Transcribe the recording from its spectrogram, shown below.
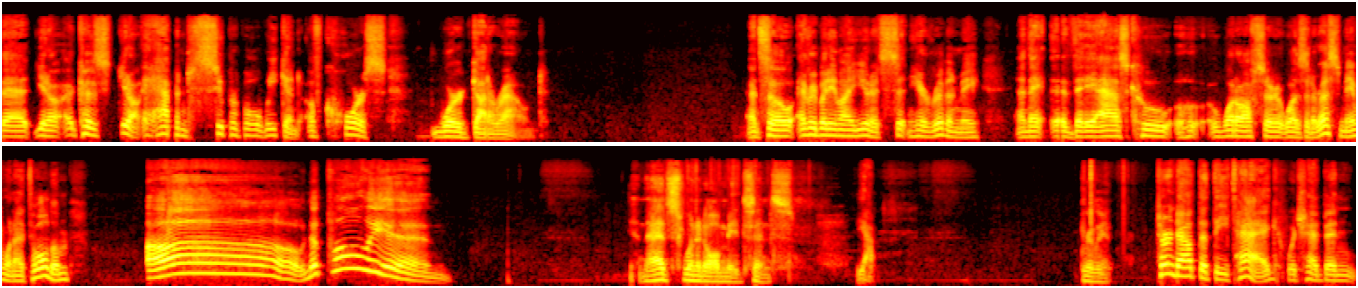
that you know uh, because you know it happened Super Bowl weekend. Of course, word got around, and so everybody in my unit's sitting here ribbing me, and they uh, they ask who, who what officer it was that arrested me. When I told them, oh, Napoleon. And that's when it all made sense. Yeah. Brilliant. Turned out that the tag, which had been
